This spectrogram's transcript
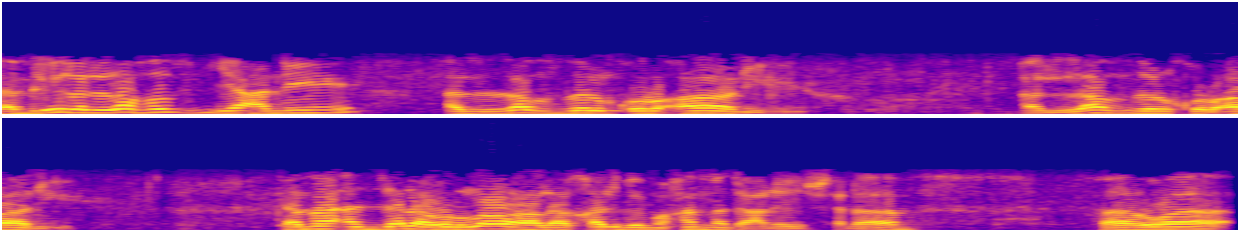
تبليغ اللفظ يعني اللفظ القرآني. اللفظ القرآني. كما أنزله الله على قلب محمد عليه السلام فهو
